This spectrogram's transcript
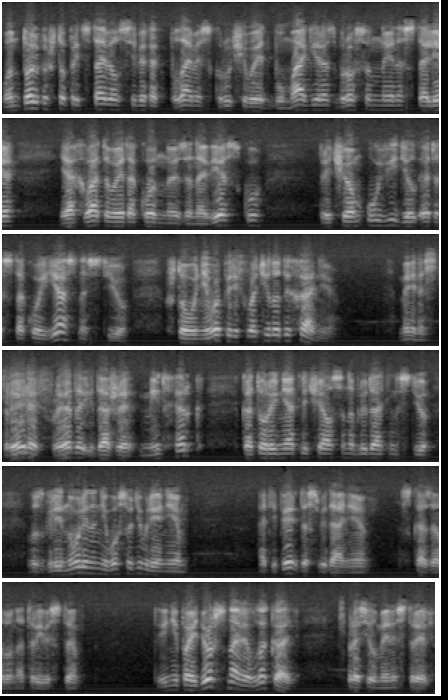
Он только что представил себе, как пламя скручивает бумаги, разбросанные на столе, и охватывает оконную занавеску, причем увидел это с такой ясностью, что у него перехватило дыхание. Мейнестрель, Альфреда и даже Мидхерк, который не отличался наблюдательностью, взглянули на него с удивлением. «А теперь до свидания», — сказал он отрывисто. «Ты не пойдешь с нами в локаль?» — спросил Менестрель.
